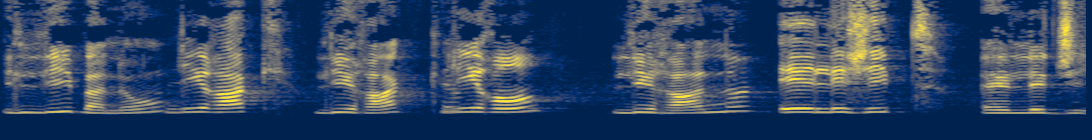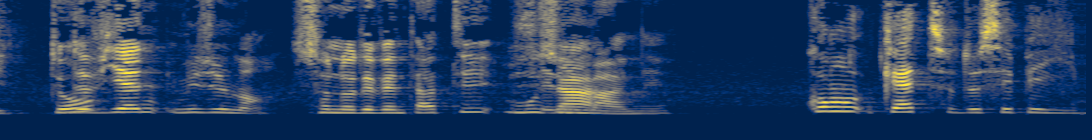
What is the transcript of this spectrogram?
il Libano, l'Irak, l'Iraq, l'Iran l'Iran et l'Égypte e l'Egitto deviennent musulmans. sono diventati musulmani. Conquête de ces pays.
